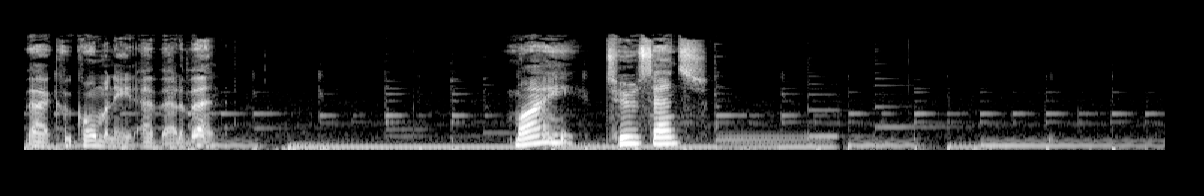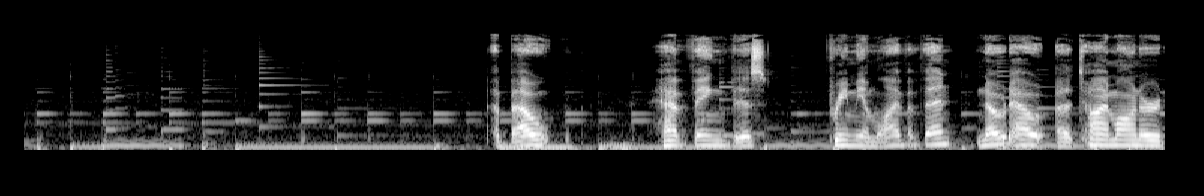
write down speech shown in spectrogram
that could culminate at that event. My two cents about having this premium live event, no doubt a time honored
